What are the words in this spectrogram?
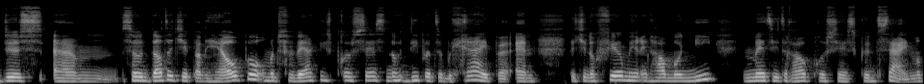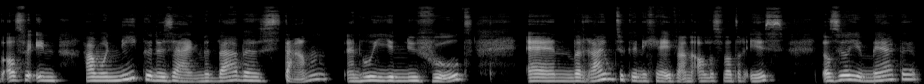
Dus um, zodat het je kan helpen om het verwerkingsproces nog dieper te begrijpen. En dat je nog veel meer in harmonie met dit rouwproces kunt zijn. Want als we in harmonie kunnen zijn met waar we staan en hoe je je nu voelt. En we ruimte kunnen geven aan alles wat er is dan zul je merken,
